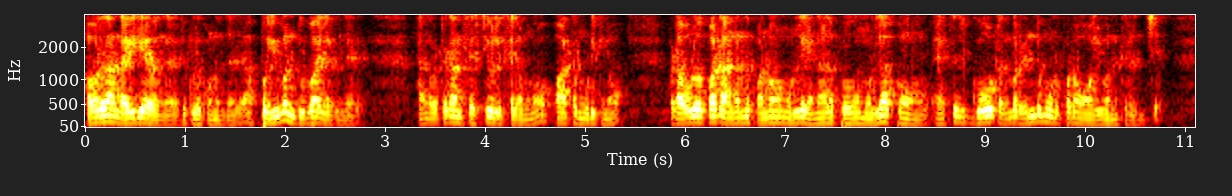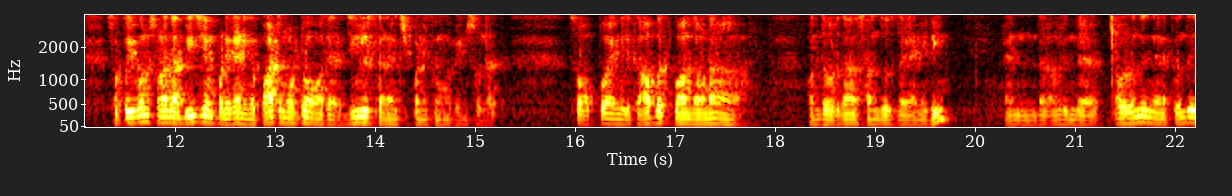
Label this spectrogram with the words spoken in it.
அவர் தான் அந்த ஐடியா வந்து இதுக்குள்ளே கொண்டு வந்தார். அப்போ யுவன் துபாயில் இருந்தார். நாங்கள் ரொட்டடாம் ஃபெஸ்டிவலுக்கு கிளம்பணும் பாட்டை முடிக்கணும். பட் அவ்வளோ பாட்டு அங்கேருந்து பண்ணவும் முடியல என்னால் போகவும் முடியல. அப்போ எனக்கு தெரிஞ்சு கோட் அந்த மாதிரி ரெண்டு மூணு படம் யுவனுக்கு இருந்துச்சு. ஸோ அப்போ இவன் சொன்னார் நான் பிஜிஎம் பண்ணிடுறேன் நீங்கள் பாட்டு மட்டும் அதை ஜிங்கிள்ஸ் தானே வச்சு பண்ணிக்கோங்க அப்படின்னு சொன்னார். ஸோ அப்போ எங்களுக்கு ஆபத் பாந்தவனா வந்தவர் தான் சந்தோஷ் தயாநிதி. அண்ட் அவர் இந்த அவர் வந்து இந்த எனக்கு வந்து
